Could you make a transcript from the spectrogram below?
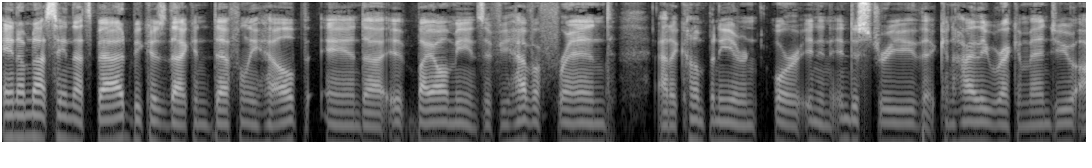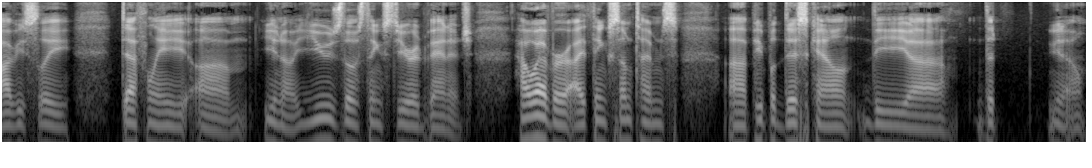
And I'm not saying that's bad because that can definitely help. And uh, it, by all means, if you have a friend at a company or or in an industry that can highly recommend you, obviously, definitely um, you know use those things to your advantage. However, I think sometimes uh, people discount the uh, the you know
